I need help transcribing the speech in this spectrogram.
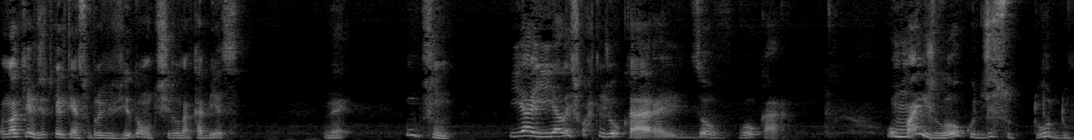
Eu não acredito que ele tenha sobrevivido a um tiro na cabeça, né? Enfim. E aí ela esquartejou o cara e desovou o cara. O mais louco disso tudo,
